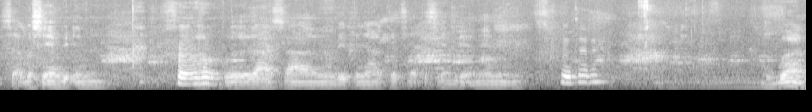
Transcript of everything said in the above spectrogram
Saya bersembik ini. Apa rasa di penyakit saya bersembik ini. Terus? Ubah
